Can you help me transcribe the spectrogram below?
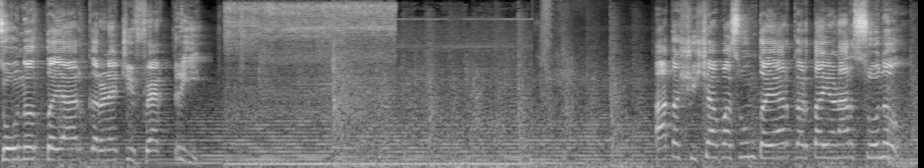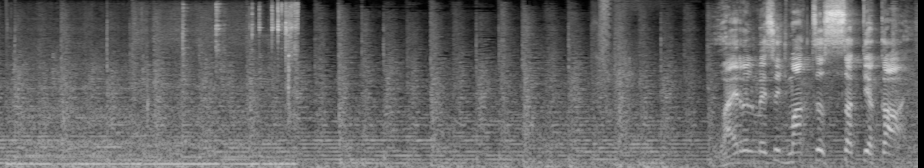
सोनं तयार करण्याची फॅक्टरी आता शिशापासून तयार करता येणार सोनं. व्हायरल मेसेज मागचं सत्य काय?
